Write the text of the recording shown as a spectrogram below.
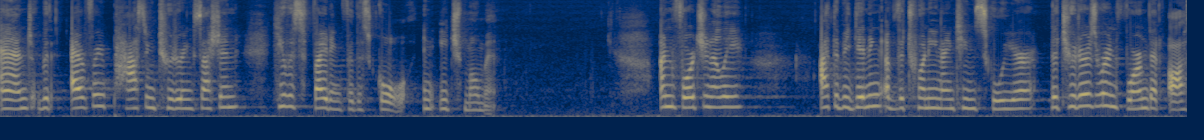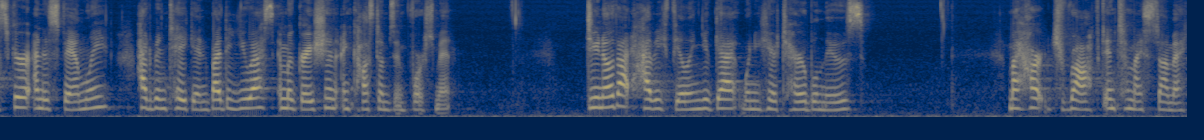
And with every passing tutoring session, he was fighting for this goal in each moment. Unfortunately, at the beginning of the 2019 school year, the tutors were informed that Oscar and his family had been taken by the U.S. Immigration and Customs Enforcement. Do you know that heavy feeling you get when you hear terrible news? My heart dropped into my stomach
